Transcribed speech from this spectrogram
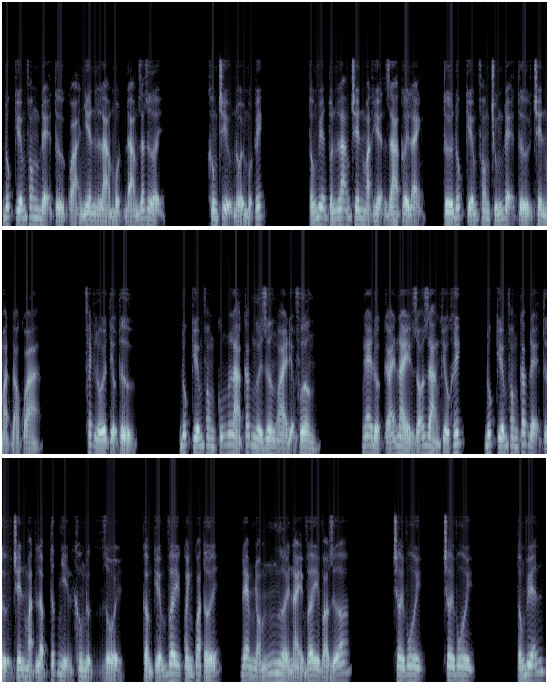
Đúc kiếm phong đệ tử quả nhiên là một đám rác rưởi, không chịu nổi một kích. Tống Viễn Tuấn Lãng trên mặt hiện ra cười lạnh, từ đúc kiếm phong chúng đệ tử trên mặt đảo qua. Phách lối tiểu tử. Đúc kiếm phong cũng là các ngươi dương ai địa phương. Nghe được cái này rõ ràng khiêu khích, đúc kiếm phong các đệ tử trên mặt lập tức nhịn không được rồi, cầm kiếm vây quanh qua tới, đem nhóm người này vây vào giữa. Chơi vui, chơi vui. Tống Viễn,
